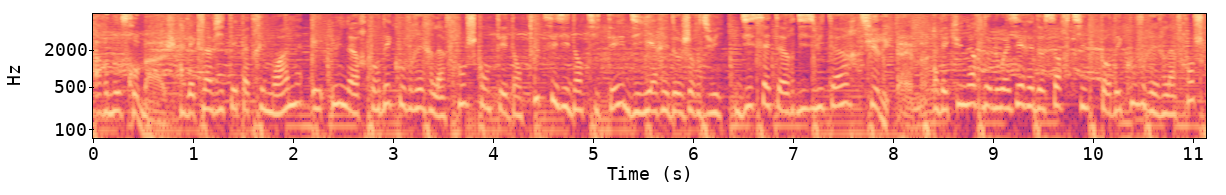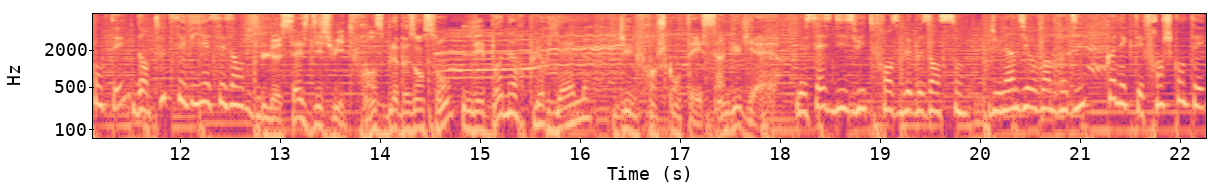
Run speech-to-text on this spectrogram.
Arnaud Fromage. avec l'invité patrimoine et une heure pour découvrir la Franche-Comté dans toutes ses identités d'hier et d'aujourd'hui. 17h-18h Thierry M. avec une heure de loisirs et de sorties pour découvrir la Franche-Comté dans toutes ses vies et ses envies. Le 16-18 France Bleu Besançon, les bonheurs pluriels d'une Franche-Comté singulière. Le 16-18 France Bleu Besançon. Du lundi au vendredi, connecté Franche-Comté.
